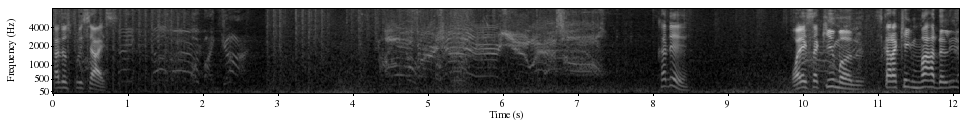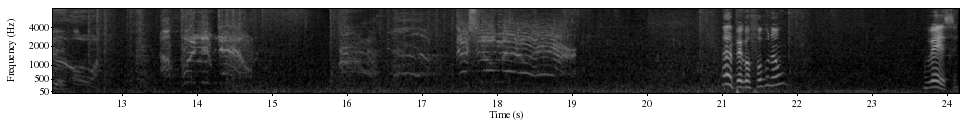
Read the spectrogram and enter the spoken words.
Cadê os policiais? Cadê? Olha isso aqui, mano. Os caras queimados ali. Ah, não pegou fogo não. Vamos ver esse.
